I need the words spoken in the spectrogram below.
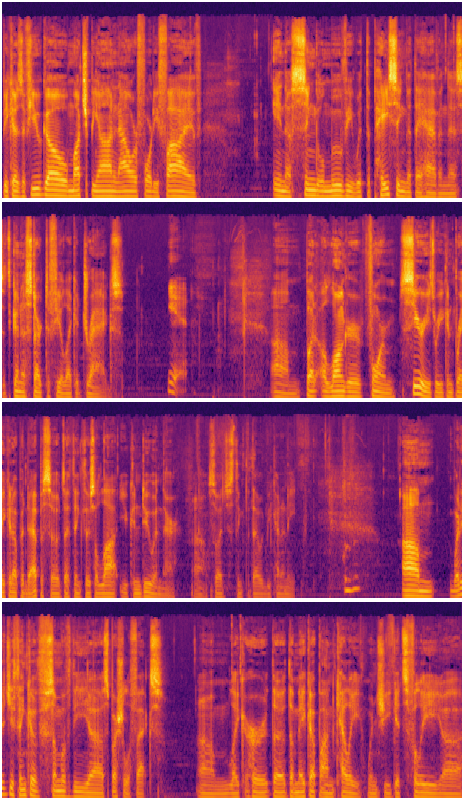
because if you go much beyond an hour 45 in a single movie with the pacing that they have in this, it's going to start to feel like it drags yeah. but a longer form series where you can break it up into episodes, I think there's a lot you can do in there. Uh, so I just think that that would be kind of neat. Um, what did you think of some of the uh, special effects? Um, like her the the makeup on Kelly when she gets fully uh,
